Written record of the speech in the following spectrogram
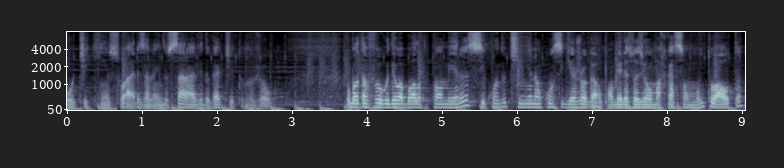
o Tiquinho Soares, além do Sarave e do Gatito no jogo. O Botafogo deu a bola para o Palmeiras e quando tinha não conseguia jogar. O Palmeiras fazia uma marcação muito alta,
